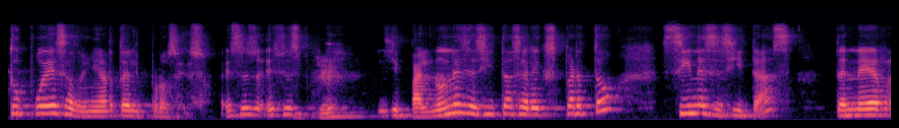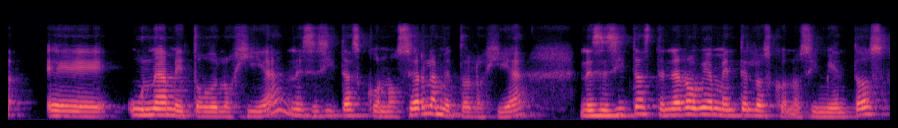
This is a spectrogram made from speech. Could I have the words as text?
tú puedes adueñarte del proceso. Eso es, eso es principal. No necesitas ser experto, sí necesitas tener eh, una metodología, necesitas conocer la metodología, necesitas tener obviamente los conocimientos.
